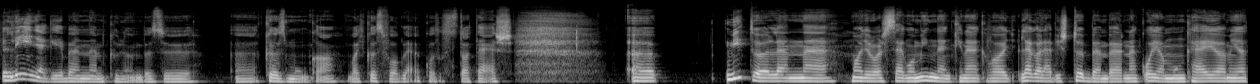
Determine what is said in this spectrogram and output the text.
lényegében nem különböző közmunka vagy közfoglalkoztatás. Mitől lenne Magyarországon mindenkinek, vagy legalábbis több embernek olyan munkája, ami a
